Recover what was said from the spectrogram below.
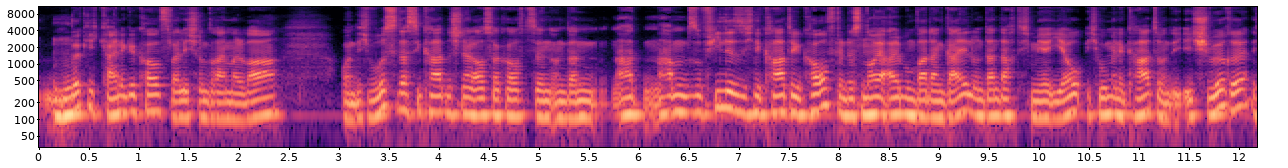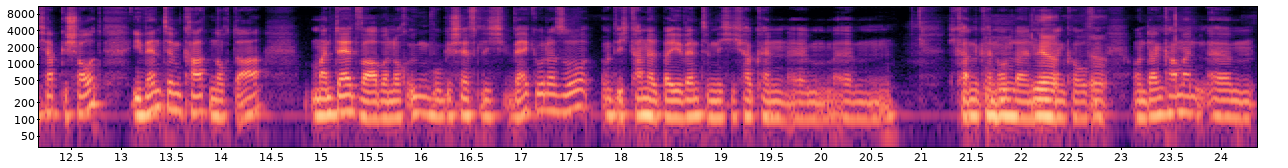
mhm. wirklich keine gekauft, weil ich schon dreimal war. Und ich wusste, dass die Karten schnell ausverkauft sind. Und dann hat, haben so viele sich eine Karte gekauft und das neue Album war dann geil. Und dann dachte ich mir, yo, ich hole mir eine Karte. Und ich, schwöre, ich habe geschaut, Eventim, Karten noch da. Mein Dad war aber noch irgendwo geschäftlich weg oder so. Und ich kann halt bei Eventim nicht, ich habe kein ähm, ähm, ich kann kein mhm. Online, ja, Online kaufen. Ja. Und dann kam mein, ähm,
